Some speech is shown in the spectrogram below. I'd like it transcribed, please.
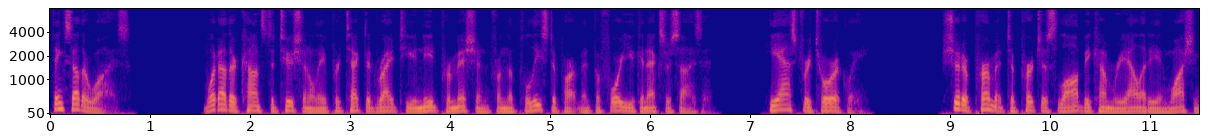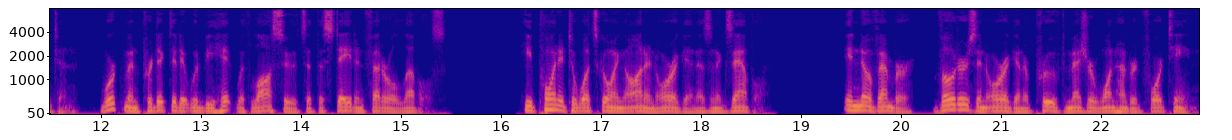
thinks otherwise. What other constitutionally protected right do you need permission from the police department before you can exercise it? He asked rhetorically. Should a permit to purchase law become reality in Washington, Workman predicted it would be hit with lawsuits at the state and federal levels. He pointed to what's going on in Oregon as an example. In November, voters in Oregon approved Measure 114.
